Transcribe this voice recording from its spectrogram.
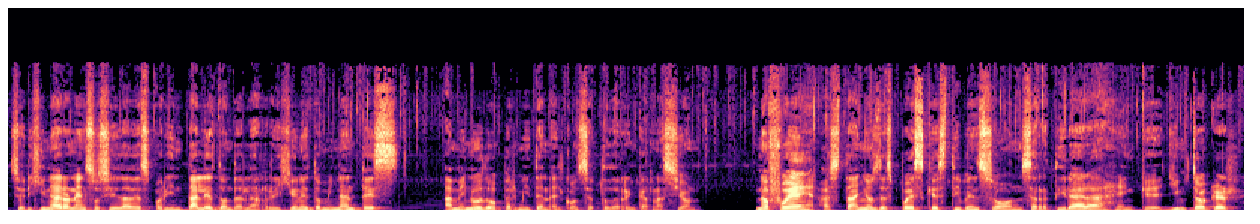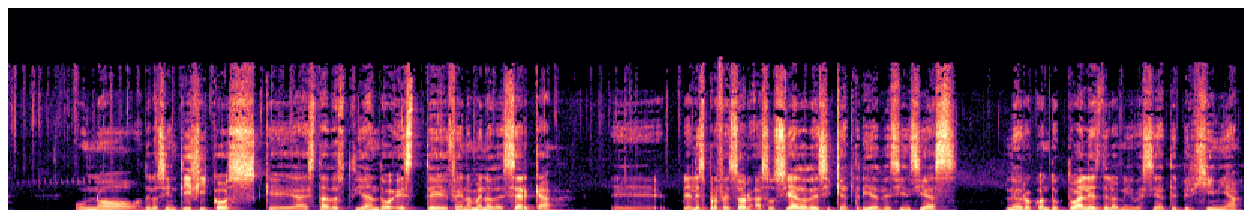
se originaron en sociedades orientales donde las religiones dominantes a menudo permiten el concepto de reencarnación. No fue hasta años después que Stevenson se retirara en que Jim Tucker uno de los científicos que ha estado estudiando este fenómeno de cerca. Eh, él es profesor asociado de psiquiatría de ciencias neuroconductuales de la Universidad de Virginia.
